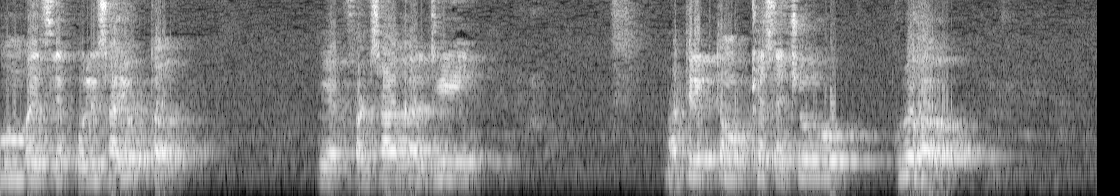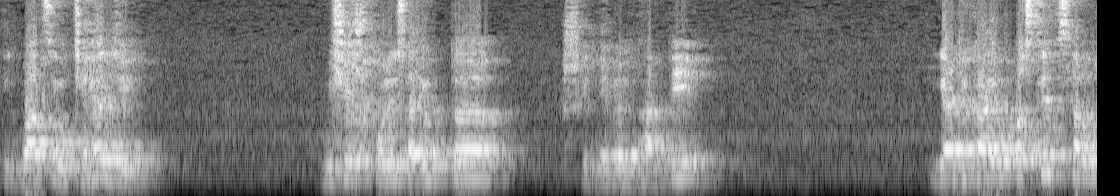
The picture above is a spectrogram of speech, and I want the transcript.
मुंबईचे पोलीस आयुक्त विवेक फणसाळकरजी अतिरिक्त मुख्य सचिव गृह इकबाल सिंग चहलजी विशेष पोलीस आयुक्त श्री देवेंद्र भारती. या ठिकाणी उपस्थित सर्व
